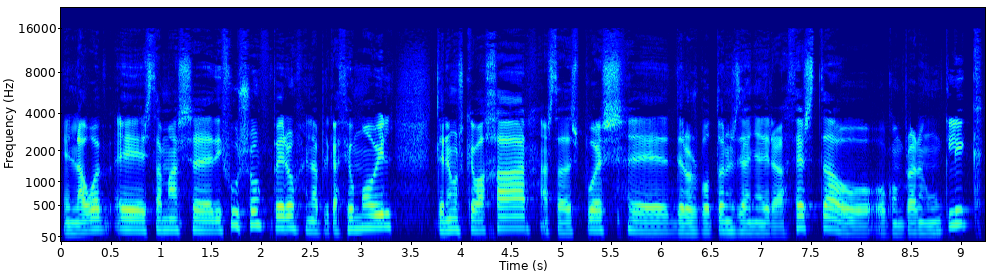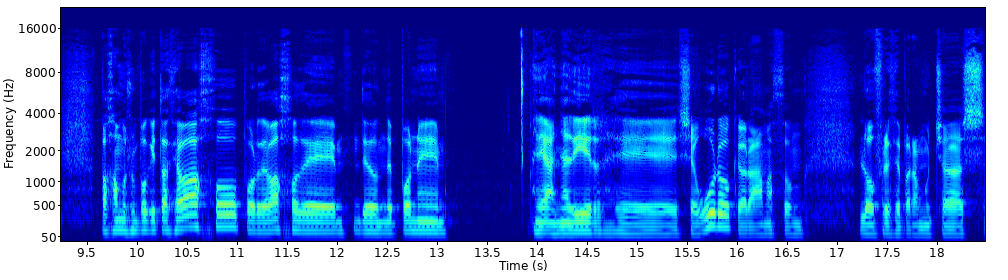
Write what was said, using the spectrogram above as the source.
En la web eh, está más eh, difuso, pero en la aplicación móvil tenemos que bajar hasta después eh, de los botones de añadir a la cesta o, comprar en un clic. Bajamos un poquito hacia abajo, por debajo de, donde pone añadir seguro, que ahora Amazon lo ofrece para muchas,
